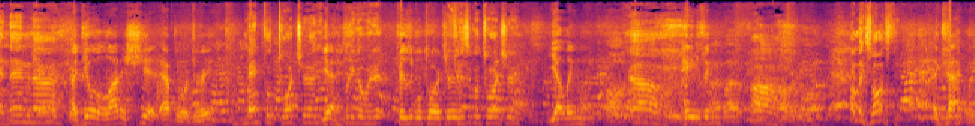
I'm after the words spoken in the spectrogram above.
and then uh, I deal with a lot of shit afterwards, right? mental torture. Yes. pretty good with it. Physical torture, Physical torture. Yelling, Uh, hazing. I'm exhausted. Exactly.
